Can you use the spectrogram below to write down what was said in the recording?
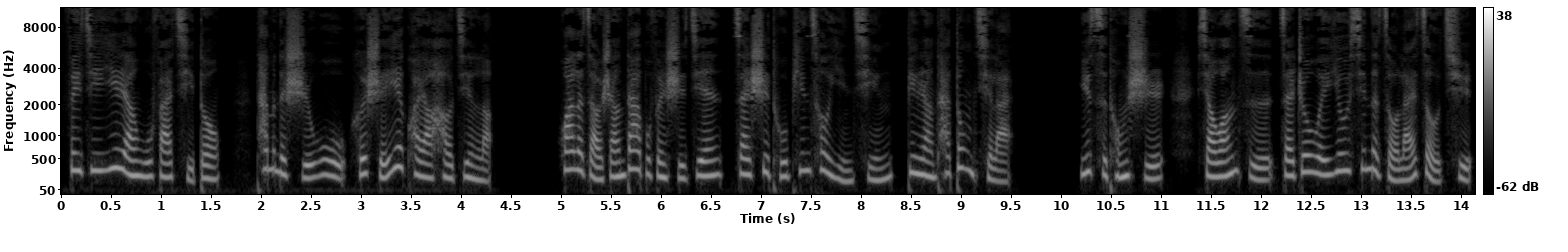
飞机依然无法启动，他们的食物和水也快要耗尽了。花了早上大部分时间在试图拼凑引擎并让它动起来。与此同时，小王子在周围忧心地走来走去，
